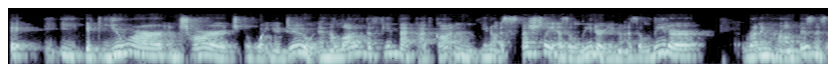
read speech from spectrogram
it, it, you are in charge of what you do. And a lot of the feedback I've gotten, you know, especially as a leader, you know, as a leader, running her own business,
